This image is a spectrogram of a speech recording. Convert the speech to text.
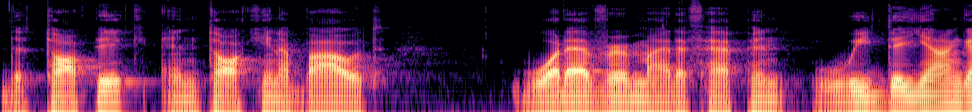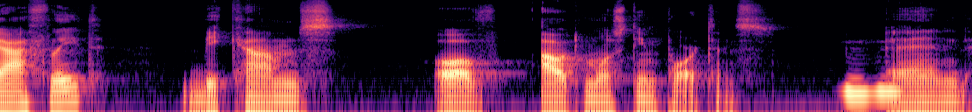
the topic and talking about whatever might have happened with the young athlete becomes of utmost importance mm-hmm. and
